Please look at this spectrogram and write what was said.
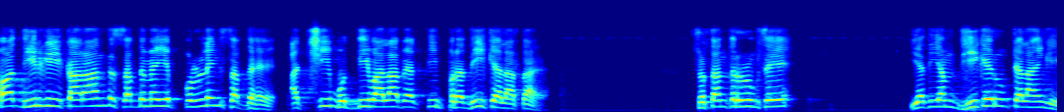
और दीर्घ इकारांत शब्द में ये पुरलिंग शब्द है। अच्छी बुद्धि वाला व्यक्ति प्रधि कहलाता है। स्वतंत्र रूप से यदि हम धी के रूप चलाएँगे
